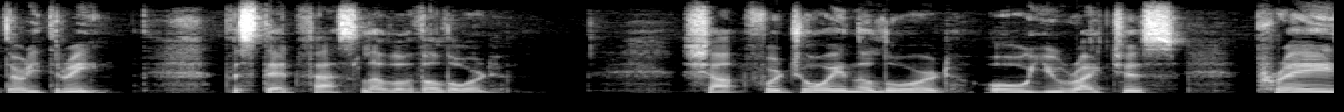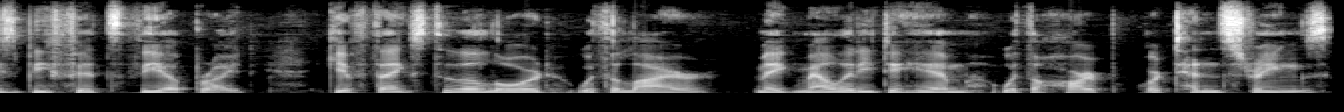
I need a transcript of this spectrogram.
33 the steadfast love of the Lord. Shout for joy in the Lord, O you righteous. Praise befits the upright. Give thanks to the Lord with the lyre. Make melody to him with the harp or ten strings.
